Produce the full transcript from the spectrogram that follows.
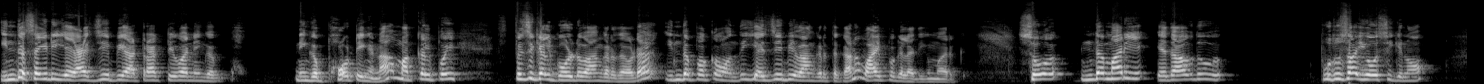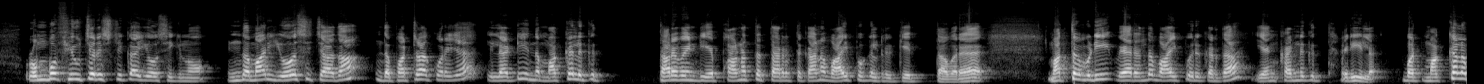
இந்த சைடு எஸ்ஜிபி அட்ராக்டிவாக நீங்கள் நீங்கள் போட்டிங்கன்னா மக்கள் போய் ஃபிசிக்கல் கோல்டு வாங்குறத விட இந்த பக்கம் வந்து எஸ்ஜிபி வாங்குறதுக்கான வாய்ப்புகள் அதிகமாக இருக்குது ஸோ இந்த மாதிரி ஏதாவது புதுசாக யோசிக்கணும் ரொம்ப ஃப்யூச்சரிஸ்டிக்காக யோசிக்கணும் இந்த மாதிரி யோசிச்சாதான் இந்த பற்றாக்குறையை இல்லாட்டி இந்த மக்களுக்கு தர வேண்டிய பணத்தை தரத்துக்கான வாய்ப்புகள் இருக்கே தவிர மற்றபடி வேற எந்த வாய்ப்பு இருக்கிறதா என் கண்ணுக்கு தெரியல. பட் மக்களை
